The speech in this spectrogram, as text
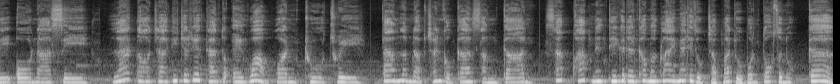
นีโอนาซีและต่อจากนี้จะเรียกแทนตัวเองว่า one two three ตามลำดับชั้นของการสั่งการ สักพักหนึ่งทีก็เดินเข้ามาใกล้แม่ที่ถูกจับมัดอยู่บนโต๊ะสนุกเกอร์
